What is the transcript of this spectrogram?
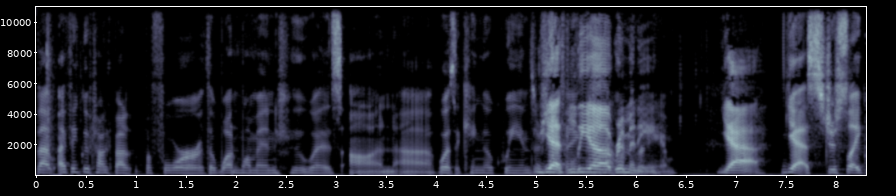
that I think we've talked about it before. The one woman who was on uh was it King of Queens or Yes, something? Leah I can't remember her Remini. yeah, Yes, just like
